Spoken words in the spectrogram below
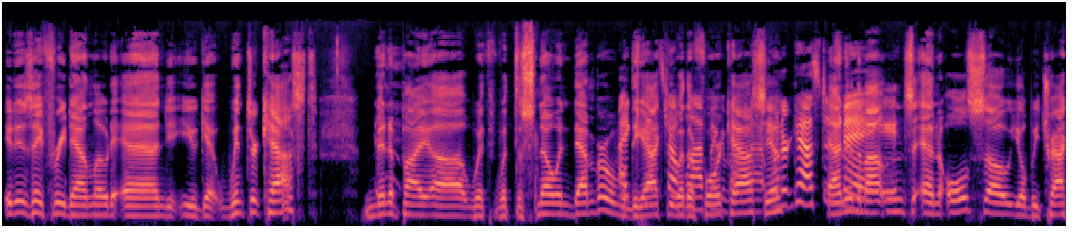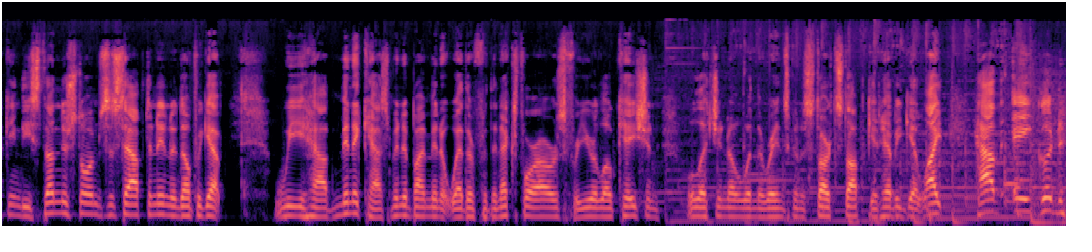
It is a free download, and you get Wintercast minute by uh, with with the snow in Denver with I the AccuWeather forecast. Yeah, Wintercast in and in the mountains, and also you'll be tracking these thunderstorms this afternoon. And don't forget, we have Minutecast, minute by minute weather for the next four hours for your location. We'll let you know when the rain's going to start, stop, get heavy, get light. Have a good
